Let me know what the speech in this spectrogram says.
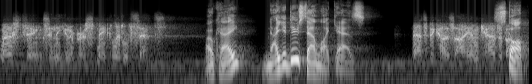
Most things in the universe make little sense. Okay, now you do sound like Kaz. That's because I am. Stop.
